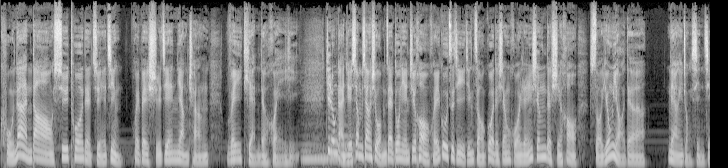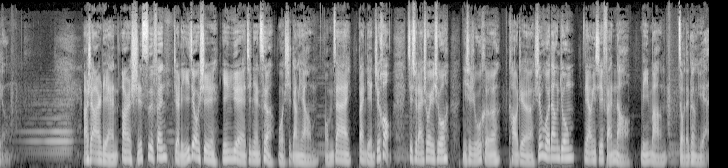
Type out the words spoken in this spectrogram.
苦难到虚脱的绝境，会被时间酿成微甜的回忆。这种感觉像不像是我们在多年之后回顾自己已经走过的生活、人生的时候所拥有的那样一种心境？”二十二点二十四分，这里依旧是音乐纪念册，我是张扬。我们在半点之后继续来说一说，你是如何靠着生活当中那样一些烦恼、迷茫走得更远。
